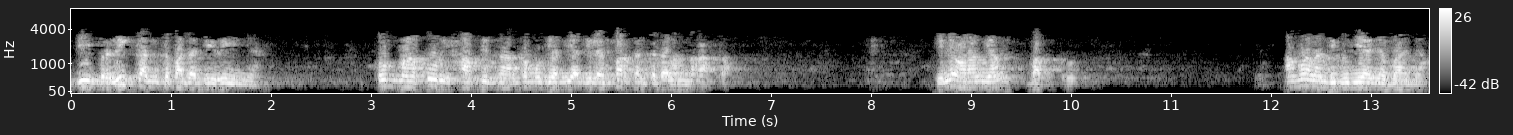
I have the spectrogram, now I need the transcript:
diberikan kepada dirinya. Tumma turiha finnar kemudian ia dilemparkan ke dalam neraka. Ini orang yang bangkrut. Amalan di dunianya banyak.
